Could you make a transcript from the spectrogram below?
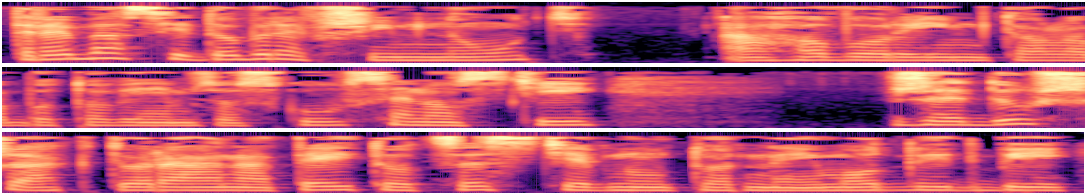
Treba si dobre všimnúť, a hovorím to, lebo to viem zo skúsenosti, že duša, ktorá na tejto ceste vnútornej modlitby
